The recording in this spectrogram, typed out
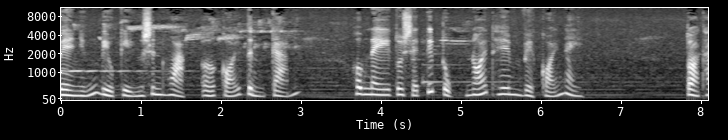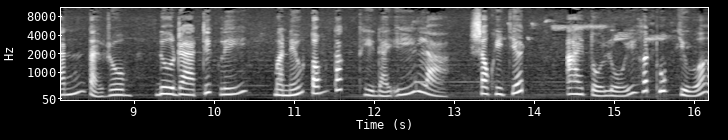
về những điều kiện sinh hoạt ở cõi tình cảm. Hôm nay tôi sẽ tiếp tục nói thêm về cõi này. Tòa Thánh tại Rome đưa ra triết lý mà nếu tóm tắt thì đại ý là sau khi chết, ai tội lỗi hết thuốc chữa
